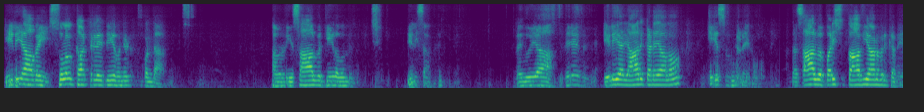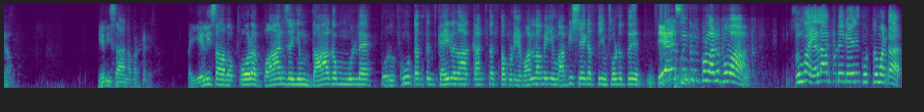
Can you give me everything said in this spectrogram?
எலியாவை சுழல் காற்றிலே தேவன் எடுத்துக் கொண்டார். அவருடைய சால்வு கீழே வந்து எலிசா எலியா யாரு கிடையாலும்? இயேசு கிடையாது. அந்த சால்வ பரிசு தாவியானவர் கிடையாது. எலிசா நபர் கிடையாது. இப்ப எலிசாவை போல வாஞ்சையும் தாகம் உள்ள ஒரு கூட்டத்தின் கையில தான் கர்த்தர் தம்முடைய வல்லமையும் அபிஷேகத்தையும் கொடுத்து தேசங்களுக்குள் அனுப்புவா சும்மா எல்லாருடைய கையிலும் கொடுத்துட மாட்டார்.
